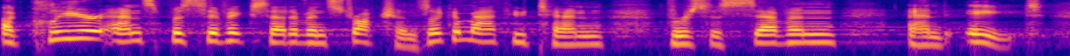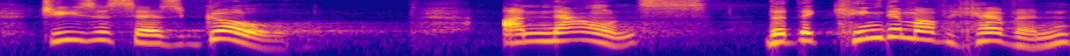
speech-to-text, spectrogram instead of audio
a clear and specific set of instructions. Look at Matthew 10, verses 7 and 8. Jesus says, Go announce that the kingdom of heaven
